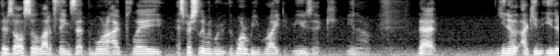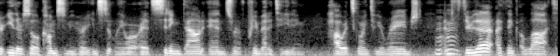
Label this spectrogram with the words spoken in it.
there's also a lot of things that the more I play especially when we the more we write music you know that you know I can either either solo comes to me very instantly or it's sitting down and sort of premeditating how it's going to be arranged. And Mm-mm. through that I think a lot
